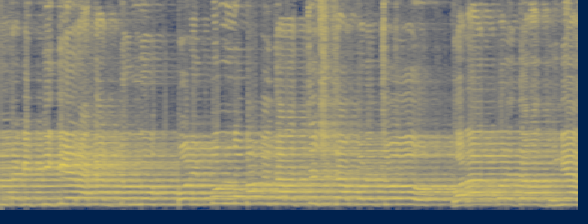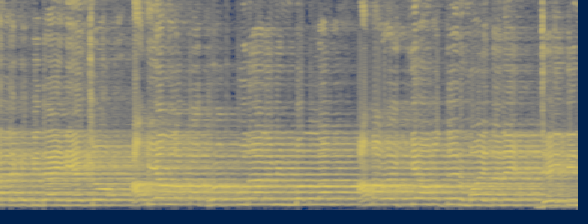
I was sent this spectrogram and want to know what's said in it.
ইসলামটাকে টিকিয়ে রাখার জন্য পরিপূর্ণভাবে যারা চেষ্টা করেছ, করার পরে যারা দুনিয়া থেকে বিদায় নিয়েছো, আমি আল্লাহ পাক রব্বুল আলামিন বললাম, আমার ওই কিয়ামতের ময়দানে যেই দিন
